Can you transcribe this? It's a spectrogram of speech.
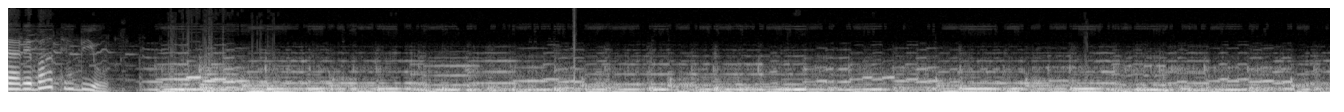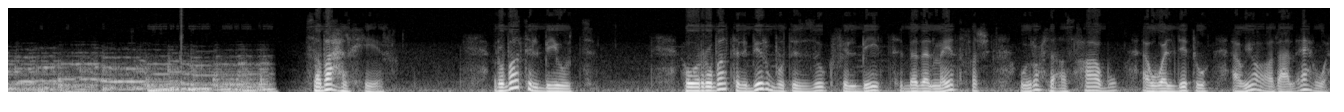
إلى رباط البيوت. صباح الخير. رباط البيوت هو الرباط اللي بيربط الزوج في البيت بدل ما يطفش ويروح لأصحابه أو والدته أو يقعد على القهوة.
